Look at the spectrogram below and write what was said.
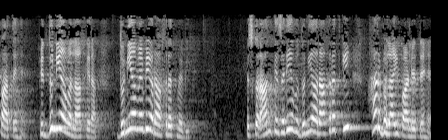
پاتے ہیں پھر دنیا والا دنیا میں بھی اور آخرت میں بھی۔ اس قرآن کے ذریعے وہ دنیا اور آخرت کی ہر بھلائی پا لیتے ہیں۔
